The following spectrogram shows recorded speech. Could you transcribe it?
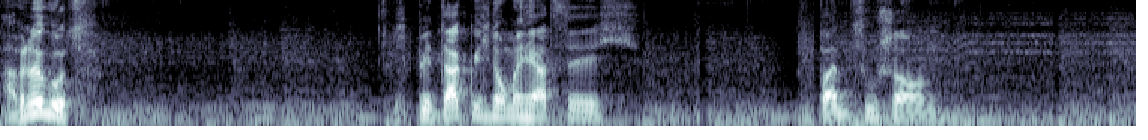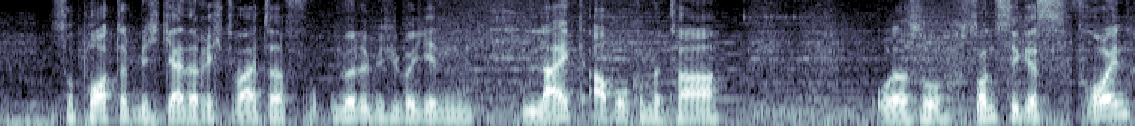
Aber na gut. Ich bedanke mich nochmal herzlich beim Zuschauen. Supportet mich gerne recht weiter. Würde mich über jeden Like, Abo, Kommentar oder so sonstiges freuen.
